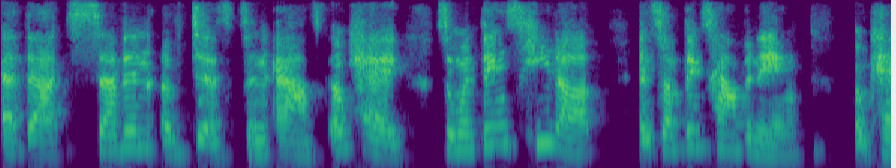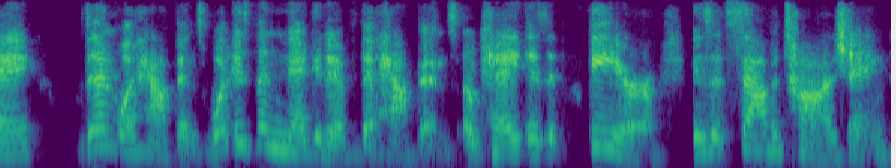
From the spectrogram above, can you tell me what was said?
at that seven of discs and ask, okay, so when things heat up and something's happening, okay, then what happens? What is the negative that happens? Okay. Is it fear? Is it sabotaging?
